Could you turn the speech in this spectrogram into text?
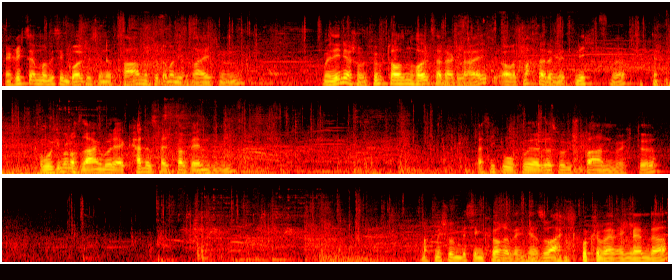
Er kriegt ja immer ein bisschen Gold durch seine Farm, das wird aber nicht reichen. Wir sehen ja schon, 5000 Holz hat er gleich, aber was macht er damit? Nichts, ne? Obwohl ich immer noch sagen würde, er kann es halt verwenden. Ich weiß nicht, wofür er das wirklich sparen möchte. Macht mich schon ein bisschen Körre, wenn ich hier so angucke beim Engländer.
